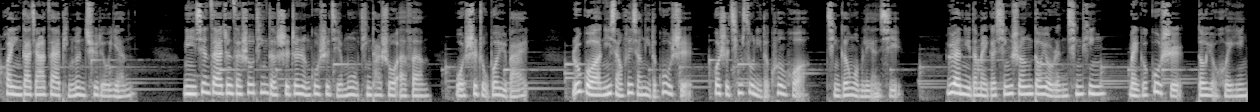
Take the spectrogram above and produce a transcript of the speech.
欢迎大家在评论区留言。你现在正在收听的是真人故事节目《听他说 FM》。我是主播雨白，如果你想分享你的故事，或是倾诉你的困惑，请跟我们联系。愿你的每个心声都有人倾听，每个故事都有回音。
